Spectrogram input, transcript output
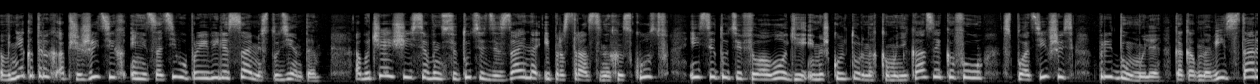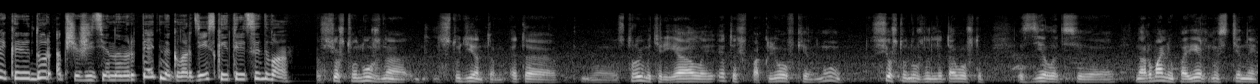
В некоторых общежитиях инициативу проявили сами студенты. Обучающиеся в Институте дизайна и пространственных искусств, Институте филологии и межкультурных коммуникаций КФУ, сплотившись, придумали, как обновить старый коридор общежития номер 5 на Гвардейской 32. Все, что нужно студентам, это э, стройматериалы, это шпаклевки, ну, все, что нужно для того, чтобы сделать э, нормальную поверхность стены.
